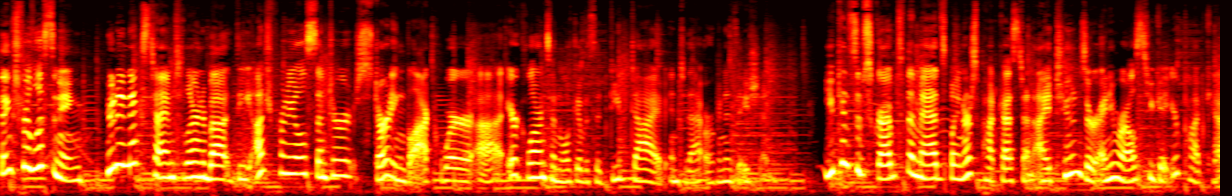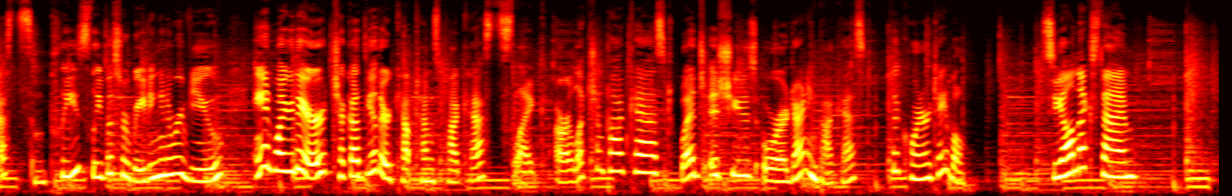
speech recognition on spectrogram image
Thanks for listening. Tune in next time to learn about the Entrepreneurial Center Starting Block, where uh, Erik Lorenzsonn will give us a deep dive into that organization. You can subscribe to the Mad Splainers podcast on iTunes or anywhere else you get your podcasts. And please leave us a rating and a review. And while you're there, check out the other Cap Times podcasts like our election podcast, Wedge Issues, or our dining podcast, The Corner Table. See y'all next time. Thank you.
